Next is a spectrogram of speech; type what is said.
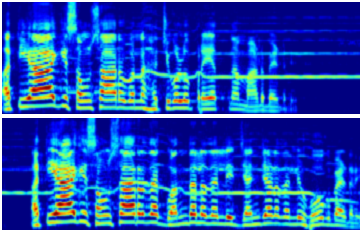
ಅತಿಯಾಗಿ ಸಂಸಾರವನ್ನು ಹಚ್ಚಿಕೊಳ್ಳೋ ಪ್ರಯತ್ನ ಮಾಡಬೇಡ್ರಿ. ಅತಿಯಾಗಿ ಸಂಸಾರದ ಗೊಂದಲದಲ್ಲಿ, ಜಂಜಡದಲ್ಲಿ ಹೋಗಬೇಡ್ರಿ.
